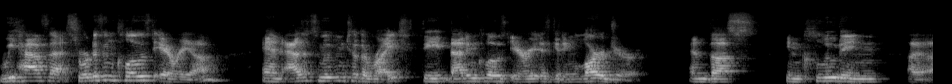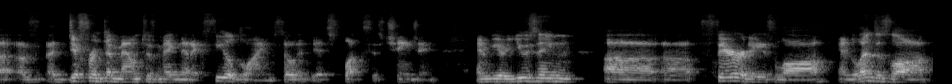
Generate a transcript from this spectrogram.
We have that sort of enclosed area. And as it's moving to the right, the, that enclosed area is getting larger and thus including a, a, a, different amount of magnetic field lines, so it, its flux is changing. And we are using uh, uh, Faraday's law and Lenz's law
